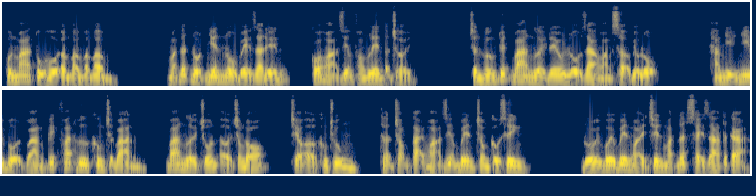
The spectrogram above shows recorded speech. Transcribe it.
Quân ma tụ hội ầm ầm ầm ầm. Mặt đất đột nhiên nổ bể ra đến, có hỏa diễm phóng lên tận trời trần hướng tuyết ba người đều lộ ra hoảng sợ biểu lộ. Hàn nhị nhi vội vàng kích phát hư không trật bàn, ba người trốn ở trong đó, treo ở không trung, thận trọng tại hỏa diễm bên trong cầu sinh. Đối với bên ngoài trên mặt đất xảy ra tất cả,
